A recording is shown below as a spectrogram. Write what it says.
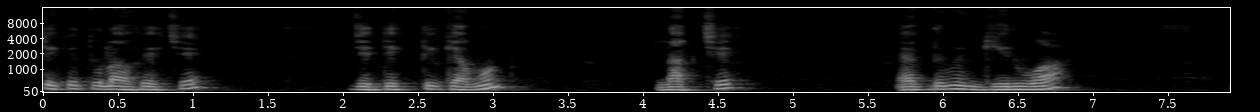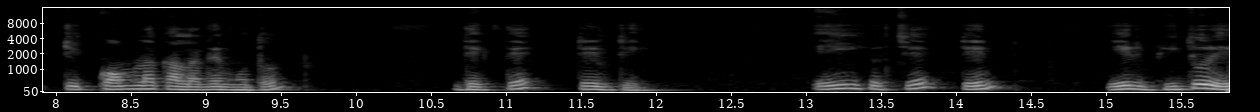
থেকে তোলা হয়েছে যে দেখতে কেমন লাগছে। একদমই গেরুয়া, ঠিক কমলা কালারের মতন দেখতে ট্রেনটি। এই হচ্ছে ট্রেন। এর ভিতরে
